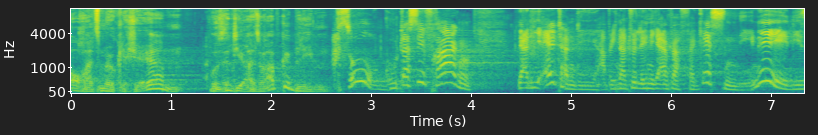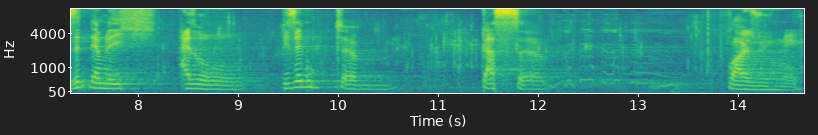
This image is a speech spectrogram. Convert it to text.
Auch als mögliche Erben. Wo sind die also abgeblieben? Ach so, gut, dass Sie fragen. Ja, die Eltern, die habe ich natürlich nicht einfach vergessen. Nee, nee, die sind nämlich. Also, die sind. Ähm, das. Äh, weiß ich nicht.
